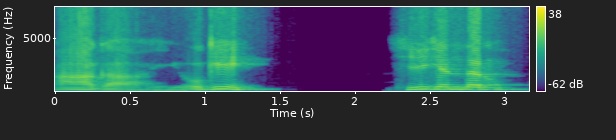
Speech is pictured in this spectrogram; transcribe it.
ಆಗ ಯೋಗಿ ಹೀಗೆಂದರು.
